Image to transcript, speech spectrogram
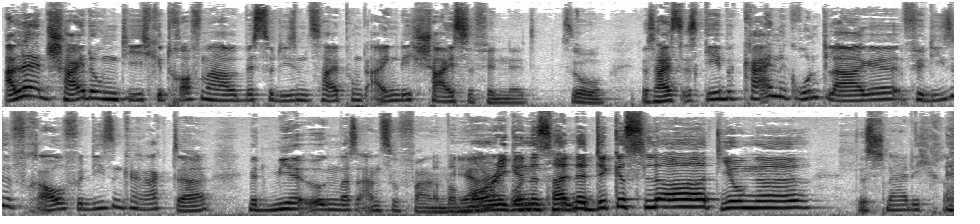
alle Entscheidungen, die ich getroffen habe, bis zu diesem Zeitpunkt eigentlich scheiße findet. So. Das heißt, es gäbe keine Grundlage für diese Frau, für diesen Charakter, mit mir irgendwas anzufangen. Aber Ja, Morrigan und- ist halt eine dicke Slut, Junge. Das schneide ich raus.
